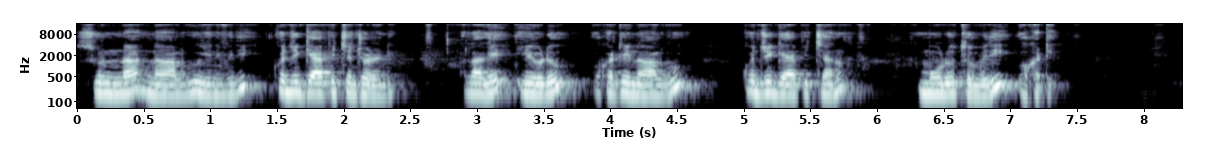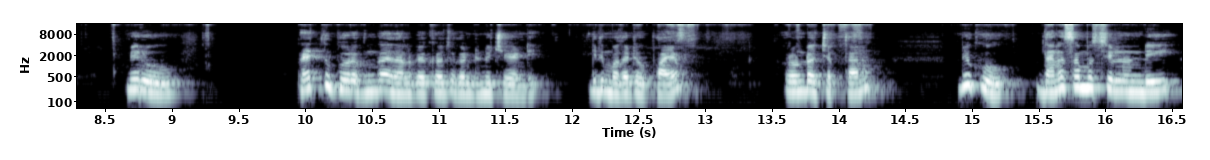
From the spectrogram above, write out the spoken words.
సున్నా నాలుగు ఎనిమిది. కొంచెం గ్యాప్ ఇచ్చాను చూడండి. అలాగే ఏడు ఒకటి నాలుగు. కొంచెం గ్యాప్ ఇచ్చాను. మూడు తొమ్మిది ఒకటి. మీరు ప్రయత్నపూర్వకంగా నలభై ఒక్క రోజులు కంటిన్యూ చేయండి. ఇది మొదటి ఉపాయం. రెండో చెప్తాను. మీకు ధన సమస్యల నుండి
